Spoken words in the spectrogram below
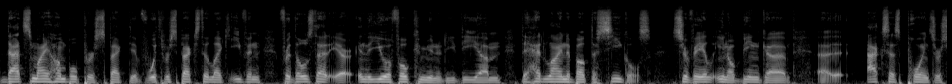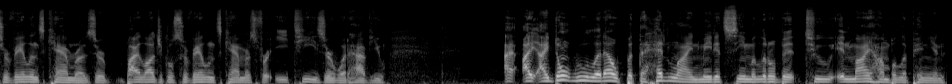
That's my humble perspective with respects to like even for those that are in the UFO community, the um the headline about the seagulls surveil you know being uh, uh, access points or surveillance cameras or biological surveillance cameras for ETs or what have you. I, I, don't rule it out, but the headline made it seem a little bit too, in my humble opinion,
